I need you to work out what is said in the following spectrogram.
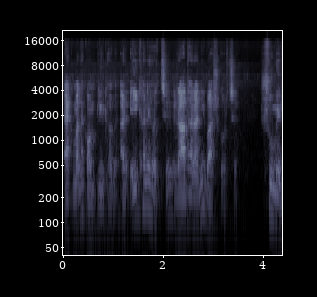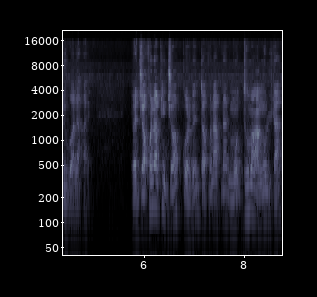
এক মালা কমপ্লিট হবে। আর এইখানে হচ্ছে রাধা রানী বাস করছে, সুমেরু বলা হয়। এবার যখন আপনি জব করবেন, তখন আপনার মধ্যমা আঙুলটা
